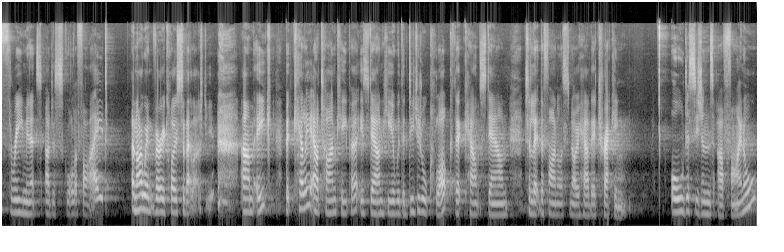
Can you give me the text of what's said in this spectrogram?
three minutes are disqualified, and I went very close to that last year. Um, Eek, but Kelly, our timekeeper, is down here with a digital clock that counts down to let the finalists know how they're tracking. All decisions are final,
